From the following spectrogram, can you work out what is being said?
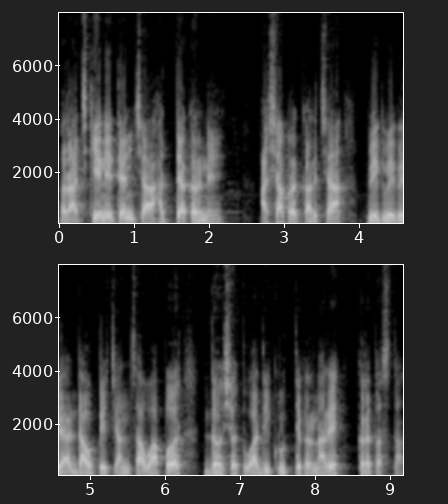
राजकीय नेत्यांच्या हत्या करणे अशा प्रकारच्या वेगवेगळ्या डावपेचांचा वापर दहशतवादी कृत्य करणारे करत असतात.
